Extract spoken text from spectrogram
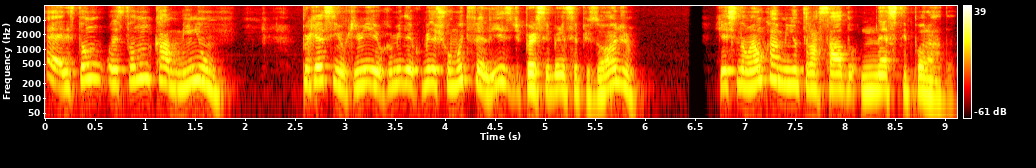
É, eles estão eles num caminho. Porque assim, o que, me, o que me, o que me deixou muito feliz de perceber nesse episódio que esse não é um caminho traçado nessa temporada.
